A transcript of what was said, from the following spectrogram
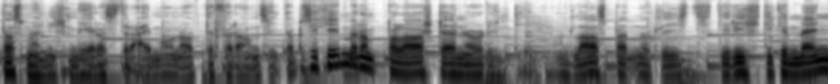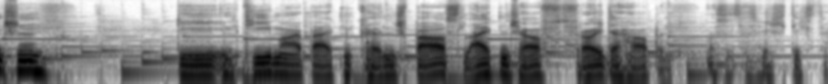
dass man nicht mehr als drei Monate voransieht, aber sich immer am Polarstern orientieren. Und last but not least, die richtigen Menschen, die im Team arbeiten können, Spaß, Leidenschaft, Freude haben. Das ist das Wichtigste.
